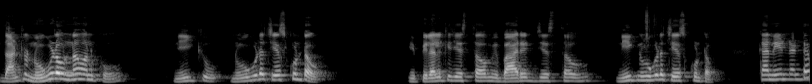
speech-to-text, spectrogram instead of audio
దాంట్లో నువ్వు కూడా ఉన్నావు అనుకో. నీకు నువ్వు కూడా చేసుకుంటావు. మీ పిల్లలకి చేస్తావు మీ భార్యకి చేస్తావు. నీకు నువ్వు కూడా చేసుకుంటావు. కానీ ఏంటంటే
